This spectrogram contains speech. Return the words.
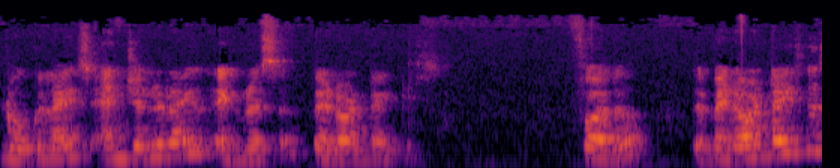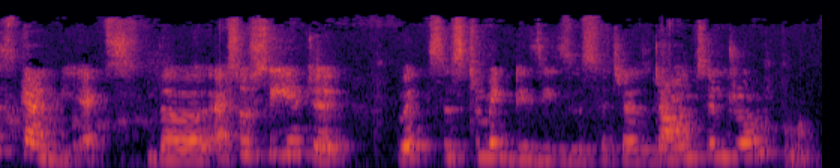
localized and generalized aggressive periodontitis. Further, the periodontitis can be the associated with systemic diseases such as Down syndrome,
